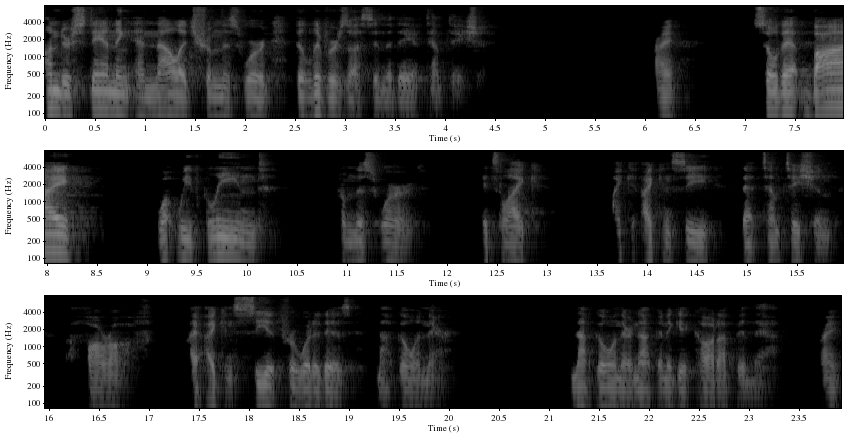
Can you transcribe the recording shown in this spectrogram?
understanding, and knowledge from this word delivers us in the day of temptation. Right? So that by what we've gleaned from this word, it's like I, can see that temptation far off. I, I can see it for what it is, not going there not going there, not going to get caught up in that, right?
